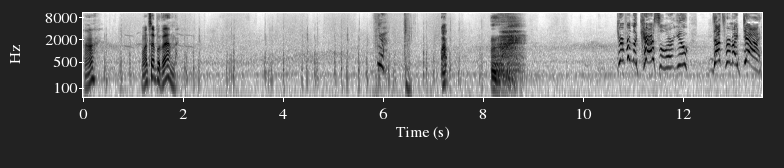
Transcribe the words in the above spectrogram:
Huh? What's up with them? You're from the castle, aren't you? That's for my dad!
